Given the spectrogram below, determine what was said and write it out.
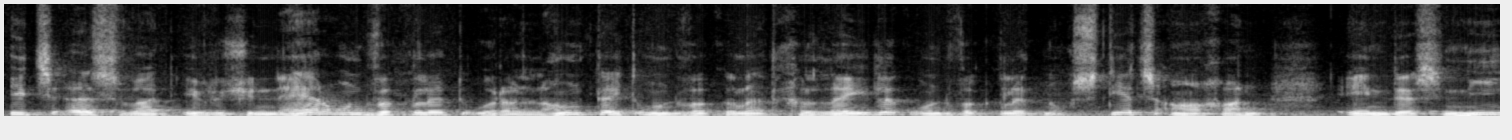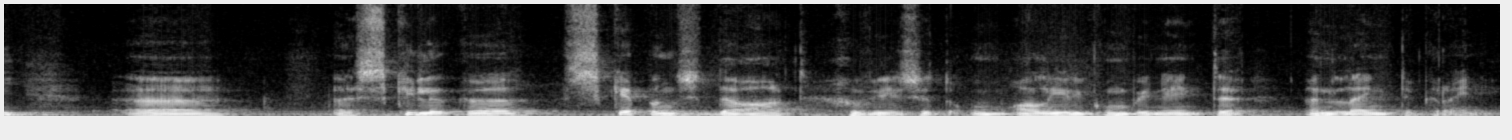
iets is wat evolusionêr ontwikkel het, oor 'n lang tyd ontwikkel het, geleidelik ontwikkel het, nog steeds aangaan en dis nie uh, 'n skielike skepingsdaad gewees het om al hierdie komponente in lyn te kry nie.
